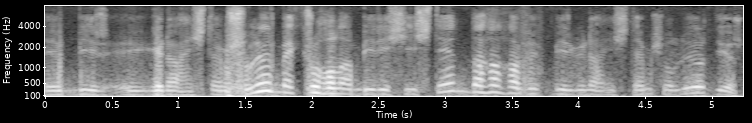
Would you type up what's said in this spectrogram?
e, bir e, günah işlemiş oluyor. Mekruh olan bir işi işleyen daha hafif bir günah işlemiş oluyor diyor.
